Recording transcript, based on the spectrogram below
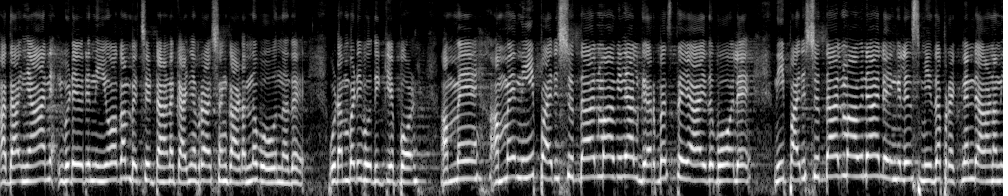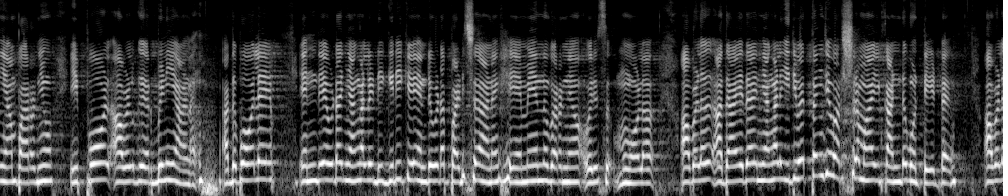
അതാ ഞാൻ ഇവിടെ ഒരു നിയോഗം വെച്ചിട്ടാണ് കഴിഞ്ഞ പ്രാവശ്യം കടന്നു പോകുന്നത്. ഉടമ്പടി പുതുക്കിയപ്പോൾ അമ്മേ അമ്മേ നീ പരിശുദ്ധാത്മാവിനാൽ ഗർഭസ്ഥയായതുപോലെ നീ പരിശുദ്ധാത്മാവിനാലെങ്കിലും സ്മിത പ്രഗ്നന്റ് ആണെന്ന് ഞാൻ പറഞ്ഞു. ഇപ്പോൾ അവൾ ഗർഭിണിയാണ്. അതുപോലെ എന്റെ കൂടെ ഞങ്ങൾ ഡിഗ്രിക്ക് എന്റെ കൂടെ പഠിച്ചതാണ് ഹേമ എന്ന് പറഞ്ഞ ഒരു മോൾ. അവൾ അതായത് ഞങ്ങൾ ഇരുപത്തഞ്ച് വർഷമായി കണ്ടുമുട്ടിയിട്ട് അവൾ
